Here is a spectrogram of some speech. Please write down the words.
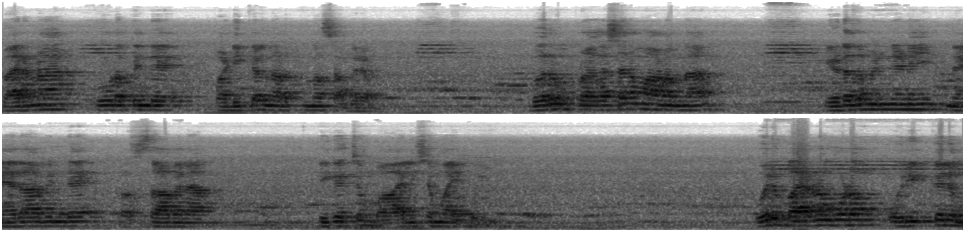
ഭരണകൂടത്തിന്റെ പടിക്കൽ നടത്തുന്ന സമരം വെറും പ്രഹസനമാണെന്ന ഇടതുമുന്നണി നേതാവിന്റെ പ്രസ്താവന തികച്ചും ബാലിശമായി പോയി ഒരു ഭരണകൂടം ഒരിക്കലും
